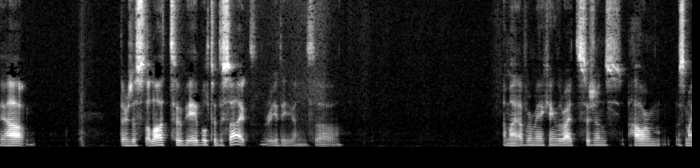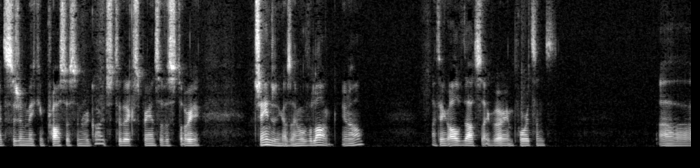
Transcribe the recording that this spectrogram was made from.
yeah there's just a lot to be able to decide really and uh, am i ever making the right decisions? How is my decision making process in regards to the experience of a story changing as i move along you know? I think all of that's like very important. Uh,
